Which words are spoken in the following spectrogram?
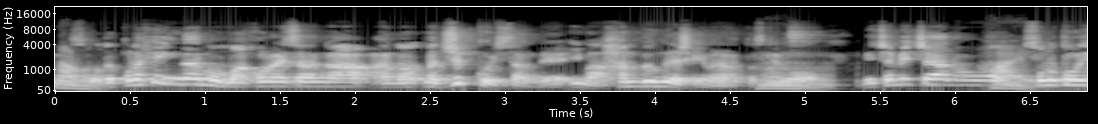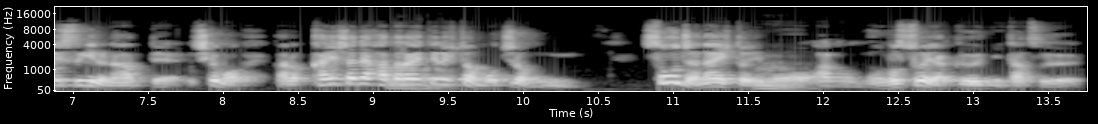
なるほど。でこの辺がもう、まこないさんが、あの、まあ、10個言ってたんで、今半分ぐらいしか言わなかったんですけど、うんめちゃめちゃあの、はいその通りすぎるなって。しかも、あの、会社で働いてる人はもちろん、そうじゃない人にも、うあの、ものすごい役に立つ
